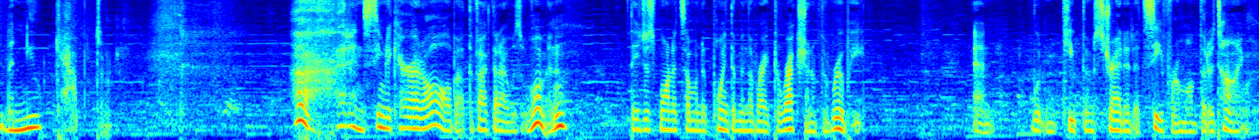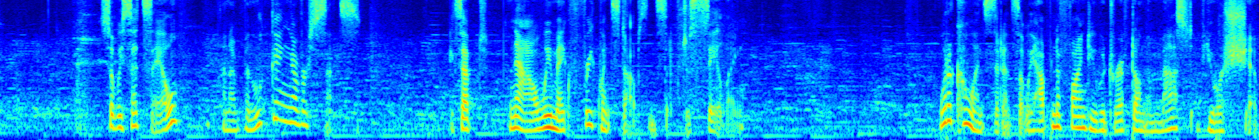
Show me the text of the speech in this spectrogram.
the new captain. they didn't seem to care at all about the fact that I was a woman. They just wanted someone to point them in the right direction of the ruby. and wouldn't keep them stranded at sea for a month at a time. So we set sail, and I've been looking ever since. Except now we make frequent stops instead of just sailing. What a coincidence that we happen to find you adrift on the mast of your ship.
